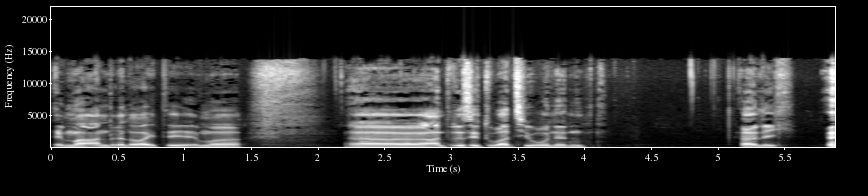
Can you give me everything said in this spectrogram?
immer andere Leute, immer äh, andere Situationen. Herrlich.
